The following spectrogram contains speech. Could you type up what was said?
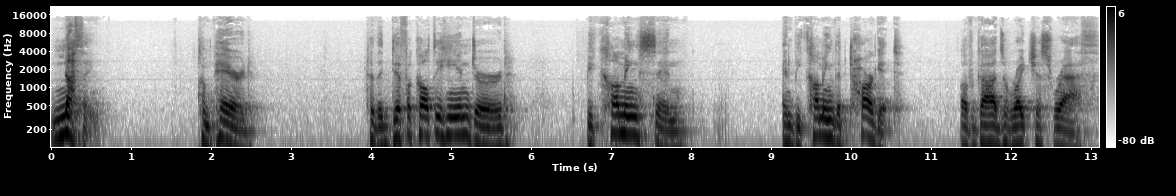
nothing compared to the difficulty he endured becoming sin and becoming the target of God's righteous wrath.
